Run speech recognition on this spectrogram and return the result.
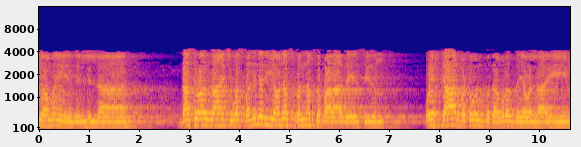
یومئذ للہ دا سوال دا چی وصبن لری یو نفس بل نفس پارا دے سیزم و اختیار بطول پتا غرز دے واللہیم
